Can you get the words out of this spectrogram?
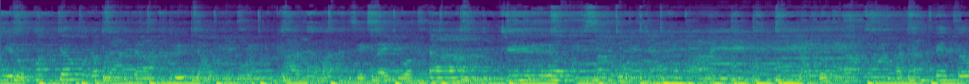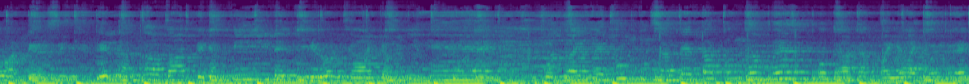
ให้หลบพักเจ้ารับลานดาหรือเจ้ามีบุญคาถาสิ่งใส่ดวงตา เชื่อมสะกดใจเจ้าดวงงามมนพันเต้นตะวันเดือนสี่เดือนหลังอาบานก็ยังดีได้ขี่รถกายกับอีแห้งฝนไหลไปทุกทุกสเต้นตัสของทำเพลงโอกาสทักไปยายคนแรก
